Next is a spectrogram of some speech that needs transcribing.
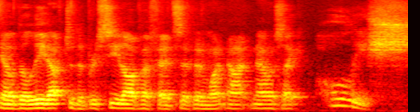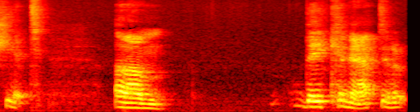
you know, the lead up to the Brusilov offensive and whatnot. And I was like, holy shit. Um, they connect, and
